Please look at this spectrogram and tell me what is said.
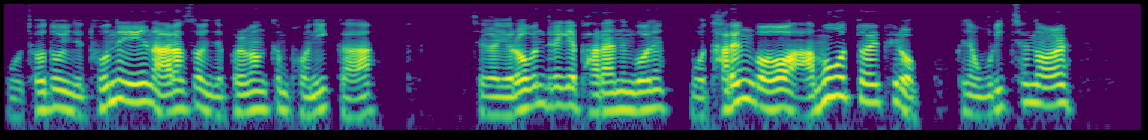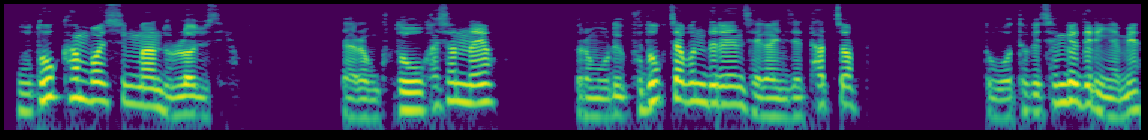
뭐 저도 이제 돈은 알아서 이제 벌 만큼 버니까 제가 여러분들에게 바라는 거는 뭐 다른 거 아무것도 할 필요 없고 그냥 우리 채널 구독 한 번씩만 눌러주세요. 자 여러분 구독하셨나요? 그럼 우리 구독자분들은 제가 이제 타점 또 어떻게 챙겨드리냐면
